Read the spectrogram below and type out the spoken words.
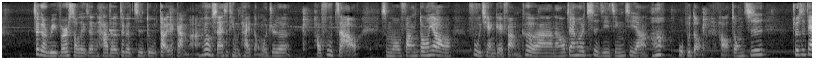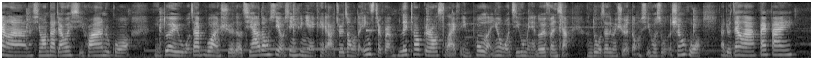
这个 reversalism 它的这个制度到底在干嘛？因为我实在是听不太懂，我觉得好复杂哦。什么房东要付钱给房客啊，然后这样会刺激经济啊？啊，我不懂。好，总之。就是这样啦，那希望大家会喜欢。如果你对于我在波兰学的其他东西有兴趣，你也可以来追踪我的 Instagram Little Girls Life in Poland，因为我几乎每天都会分享很多我在这边学的东西或是我的生活。那就这样啦，拜拜。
